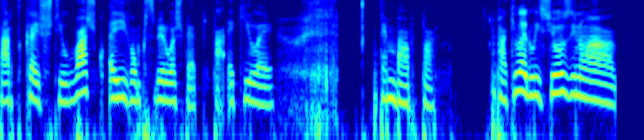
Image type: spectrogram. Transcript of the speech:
tarte de queijo estilo basco, aí vão perceber o aspecto. Pá, aquilo é. Tem babo, pá. Pá, aquilo é delicioso e não há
